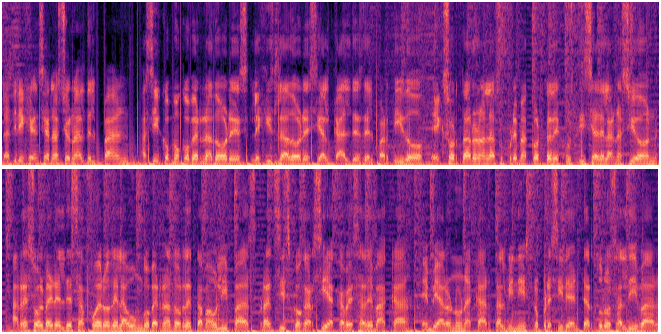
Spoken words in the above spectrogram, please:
La dirigencia nacional del PAN, así como gobernadores, legisladores y alcaldes del partido, exhortaron a la Suprema Corte de Justicia de la Nación a resolver el desafuero de la un gobernador de Tamaulipas, Francisco García Cabeza de Vaca. Enviaron una carta al ministro presidente Arturo Saldívar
